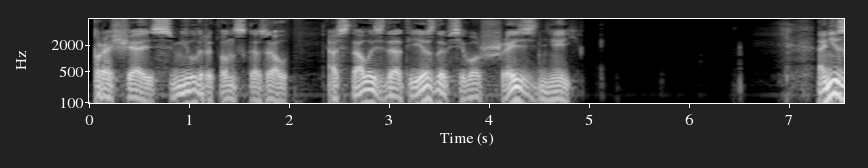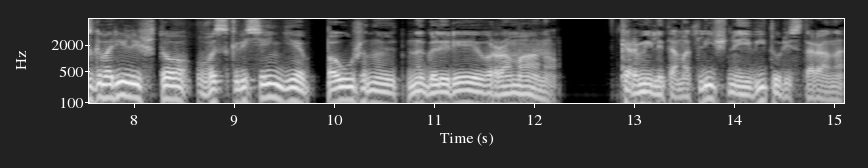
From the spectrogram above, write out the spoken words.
Прощаясь с Милдред, он сказал — Осталось до отъезда всего шесть дней. Они сговорились, что в воскресенье поужинают на галерее в Романо. Кормили там отлично, и вид у ресторана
